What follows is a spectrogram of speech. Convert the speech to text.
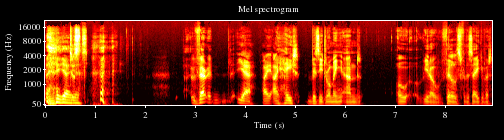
yeah, just very, yeah. I I hate busy drumming and oh, you know, fills for the sake of it.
